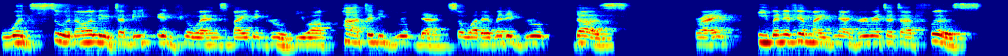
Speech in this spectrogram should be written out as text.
would sooner or later be influenced by the group. You are part of the group then. So whatever the group does, right? Even if you might not agree with it at first,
